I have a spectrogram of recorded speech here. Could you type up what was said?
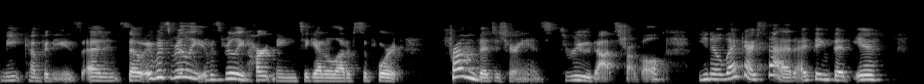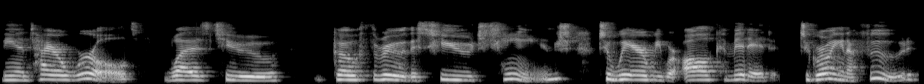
meat companies. And so it was really it was really heartening to get a lot of support from vegetarians through that struggle. You know, like I said, I think that if the entire world was to go through this huge change to where we were all committed to growing enough food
